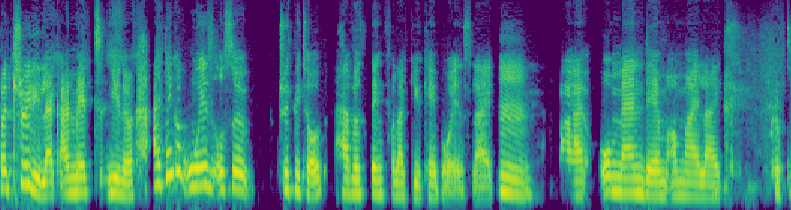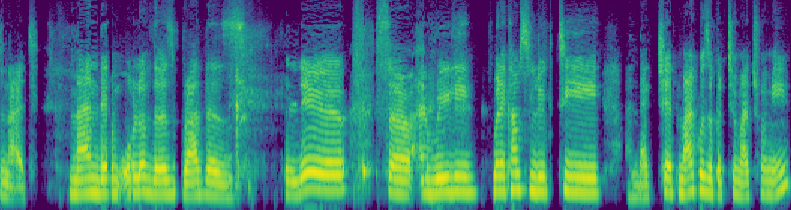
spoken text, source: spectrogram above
but truly, like I met, you know, I think I've always also, truth be told, have a thing for like UK boys. Like Mm. I or man them on my like kryptonite. Man them, all of those brothers. Hello. So I really when it comes to Luke T and like Ched, Mike was a bit too much for me.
